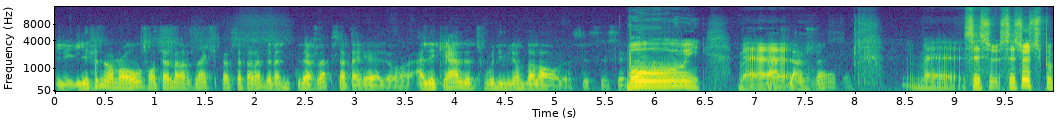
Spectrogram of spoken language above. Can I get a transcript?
les, les films de Marvel font tellement d'argent qu'ils peuvent se permettre de mettre beaucoup d'argent puis ça paraît. Là. À l'écran, là, tu vois des millions de dollars. là. C'est c'est- c'est Oui, oui, oui. Mais, l'argent. Mais c'est sûr, sûr, tu peux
